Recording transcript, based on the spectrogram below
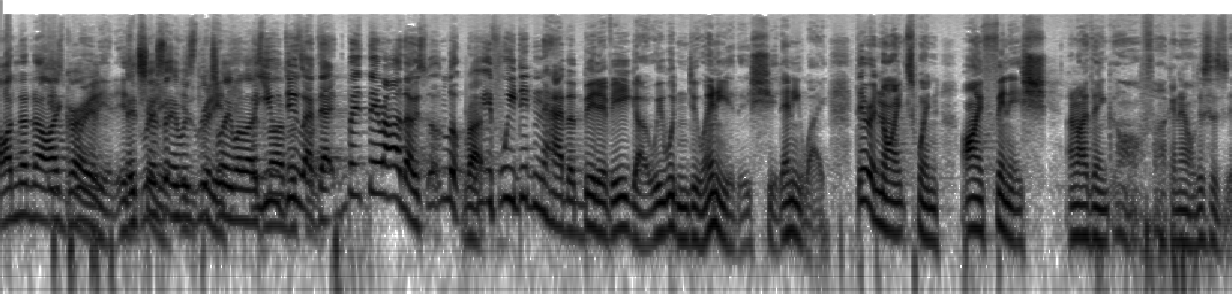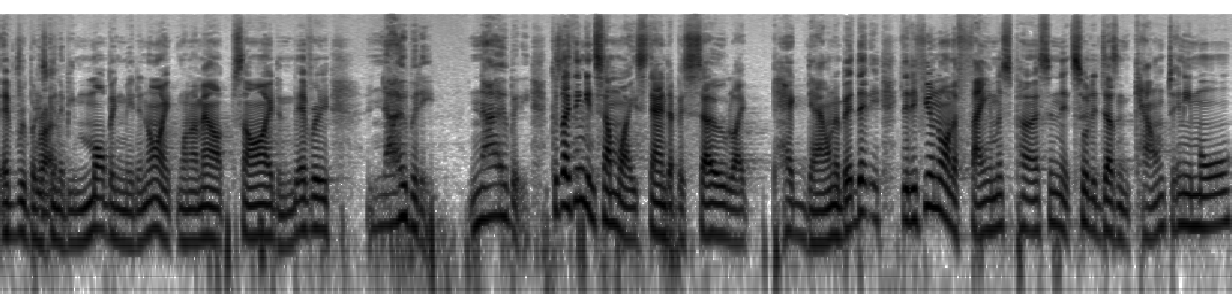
Oh, no, no, I agree. Brilliant. It's, just, brilliant. it was It's literally brilliant. one of those But you do have where- that. But there are those. Look, Right. if we didn't have a bit of ego, we wouldn't do any of this shit anyway. There are nights when I finish and I think, oh fucking hell, this is everybody's Right. going to be mobbing me tonight when I'm outside, and every nobody, nobody. Because I think in some ways stand up is so like pegged down a bit that that if you're not a famous person, it sort of doesn't count anymore.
